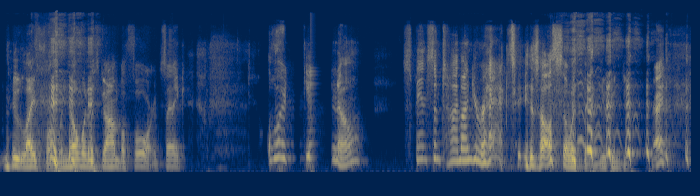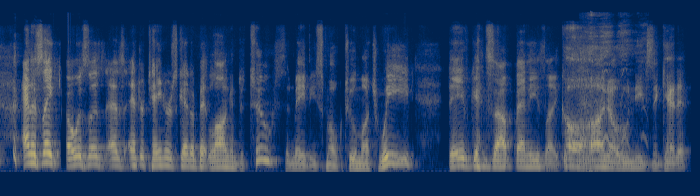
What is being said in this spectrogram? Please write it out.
new life form when no one has gone before. It's like, or you know, spend some time on your act is also a thing you can do, right? And it's like, oh, as, as entertainers get a bit long in the tooth and maybe smoke too much weed, Dave gets up and he's like, oh, I know who needs to get it.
